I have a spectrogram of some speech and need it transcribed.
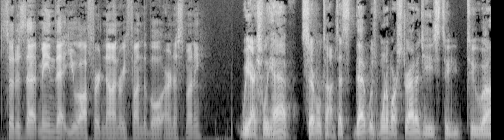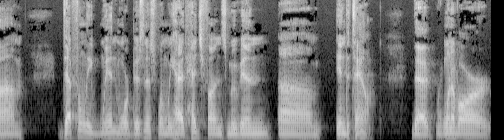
so does that mean that you offered non-refundable earnest money? We actually have several times. That's that was one of our strategies to to um, definitely win more business when we had hedge funds move in um, into town. That one of our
